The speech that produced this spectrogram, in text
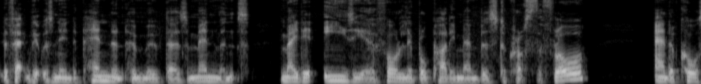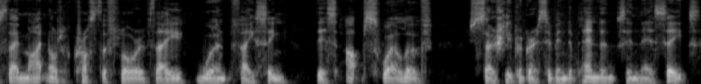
The fact that it was an independent who moved those amendments made it easier for Liberal Party members to cross the floor And of course, they might not have crossed the floor if they weren't facing this upswell of socially progressive independents in their seats.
